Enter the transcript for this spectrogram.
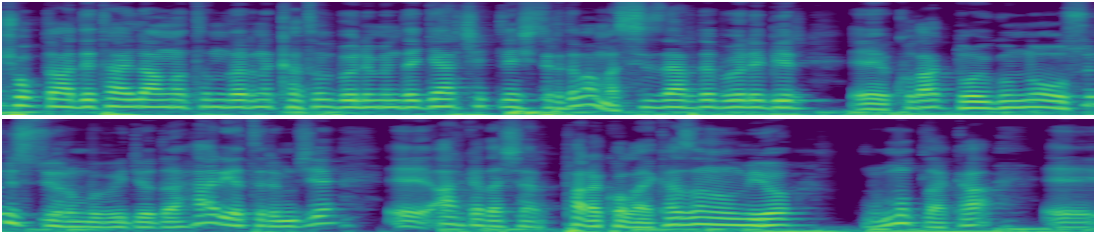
Çok daha detaylı anlatımlarını katıl bölümünde gerçekleştirdim ama sizlerde böyle bir e, kulak doygunluğu olsun istiyorum bu videoda. Her yatırımcı e, arkadaşlar para kolay kazanılmıyor. Mutlaka e,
